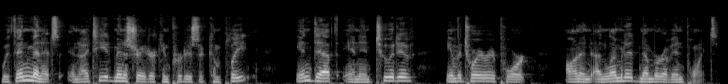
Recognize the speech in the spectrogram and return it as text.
Within minutes, an IT administrator can produce a complete, in-depth, and intuitive inventory report on an unlimited number of endpoints.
